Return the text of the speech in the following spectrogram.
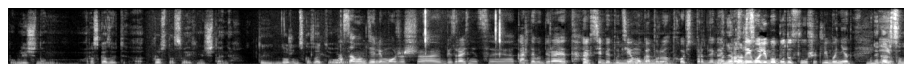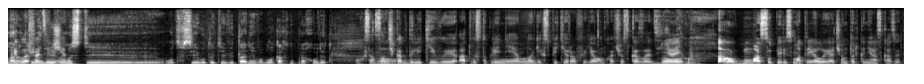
публичном рассказывать о- просто о своих мечтаниях. Ты должен сказать о... На самом деле можешь, э, без разницы. Каждый выбирает себе ту тему, которую он хочет продвигать. Мне Просто кажется- его либо будут слушать, либо нет. Мне кажется, на рынке нет. недвижимости вот все вот эти витания в облаках не проходят. Ох, Сан Саныч, А. как далеки вы от выступления многих спикеров, и я вам хочу сказать. Да я ладно. их массу пересмотрела и о чем только не рассказывает.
